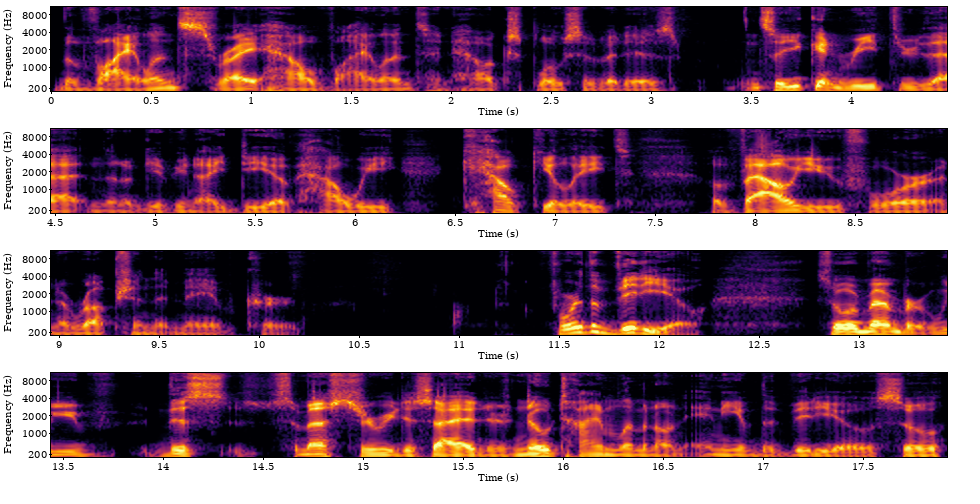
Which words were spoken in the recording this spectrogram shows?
the violence, right? How violent and how explosive it is. And so you can read through that and then it'll give you an idea of how we calculate a value for an eruption that may have occurred. For the video, so remember, we've this semester we decided there's no time limit on any of the videos. So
